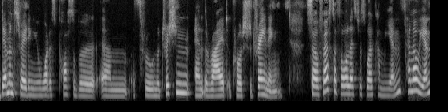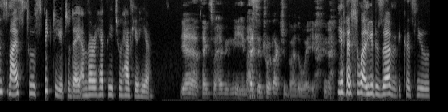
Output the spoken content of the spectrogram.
demonstrating you what is possible um, through nutrition and the right approach to training. So, first of all, let's just welcome Jens. Hello, Jens. Nice to speak to you today. I'm very happy to have you here. Yeah, thanks for having me. Nice introduction, by the way. yes, well, you deserve it because you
